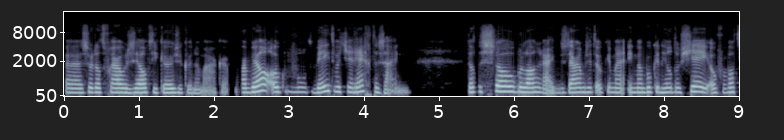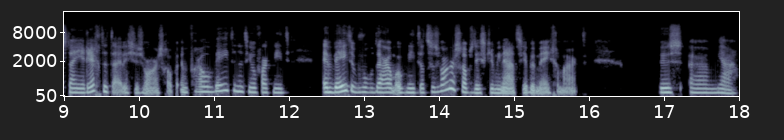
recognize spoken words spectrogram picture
Uh, zodat vrouwen zelf die keuze kunnen maken. Maar wel ook bijvoorbeeld weten wat je rechten zijn. Dat is zo belangrijk. Dus daarom zit ook in mijn, in mijn boek een heel dossier over wat zijn je rechten tijdens je zwangerschap. En vrouwen weten het heel vaak niet. En weten bijvoorbeeld daarom ook niet dat ze zwangerschapsdiscriminatie hebben meegemaakt. Dus um, ja.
